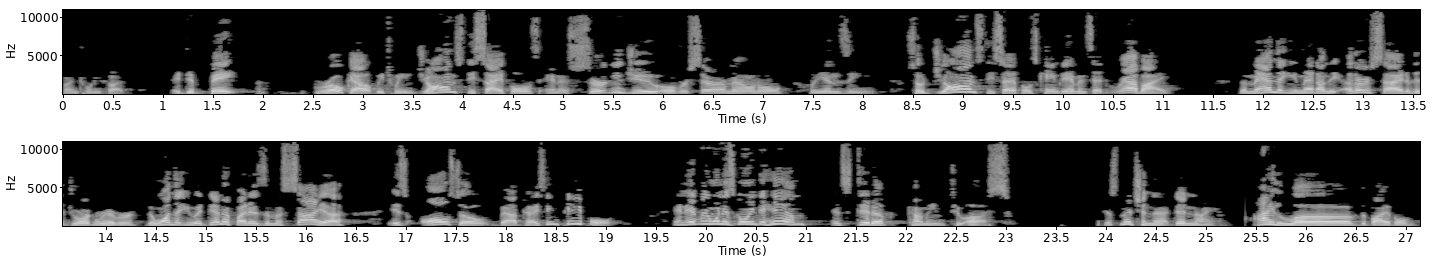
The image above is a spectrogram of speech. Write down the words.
And 25. A debate broke out between John's disciples and a certain Jew over ceremonial cleansing. So John's disciples came to him and said, Rabbi, the man that you met on the other side of the Jordan River, the one that you identified as the Messiah, is also baptizing people. And everyone is going to him instead of coming to us. I just mentioned that, didn't I? I love the Bible.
